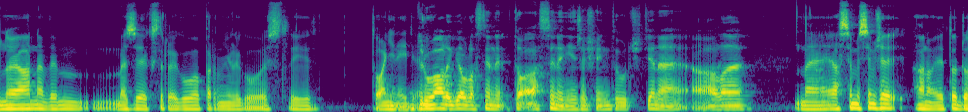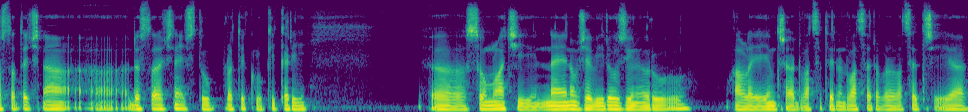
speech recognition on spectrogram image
No já nevím, mezi extraligou a první ligou, jestli to ani nejde. Druhá liga vlastně ne, to asi není řešení, to určitě ne, ale... Ne, já si myslím, že ano, je to dostatečná, dostatečný vstup pro ty kluky, který uh, jsou mladší. Nejenom, že výjdou z juniorů, ale je jim třeba 21, 22, 23 a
